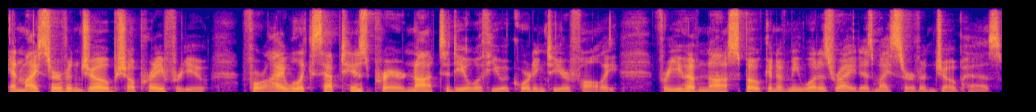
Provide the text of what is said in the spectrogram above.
And my servant Job shall pray for you, for I will accept his prayer not to deal with you according to your folly, for you have not spoken of me what is right, as my servant Job has.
